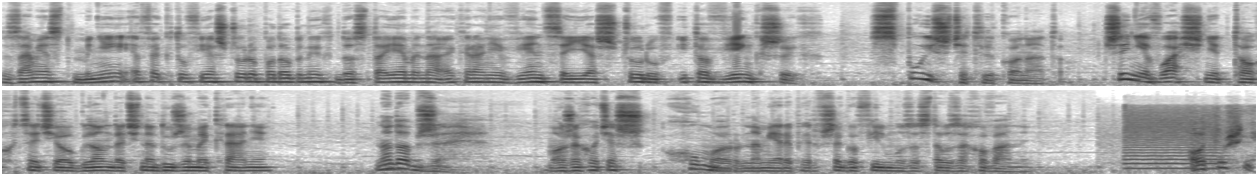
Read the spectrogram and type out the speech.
Zamiast mniej efektów jaszczuropodobnych dostajemy na ekranie więcej jaszczurów i to większych. Spójrzcie tylko na to. Czy nie właśnie to chcecie oglądać na dużym ekranie? No dobrze, może chociaż humor na miarę pierwszego filmu został zachowany. Otóż nie.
